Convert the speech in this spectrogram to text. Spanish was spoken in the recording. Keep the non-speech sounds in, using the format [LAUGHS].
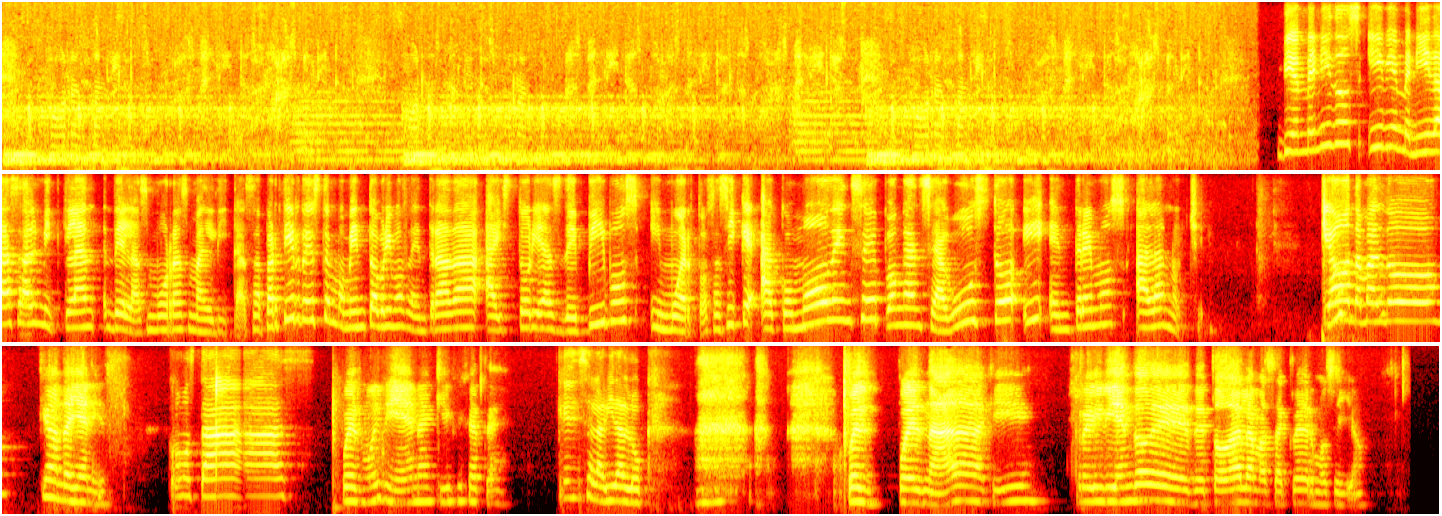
morras malditas, morras malditas, morras malditas, morras malditas, morras, morras malditas, morras malditas, las morras malditas, morras malditas, morras malditas, morras malditas. Bienvenidos y bienvenidas al Mictlán de las Morras Malditas. A partir de este momento abrimos la entrada a historias de vivos y muertos, así que acomódense, pónganse a gusto y entremos a la noche. ¿Qué onda, Maldo? ¿Qué onda, Yanis? ¿Cómo estás? Pues muy bien aquí, fíjate. ¿Qué dice la vida loca? [LAUGHS] Pues, pues nada, aquí reviviendo de, de toda la masacre de Hermosillo.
